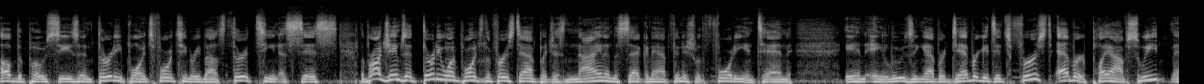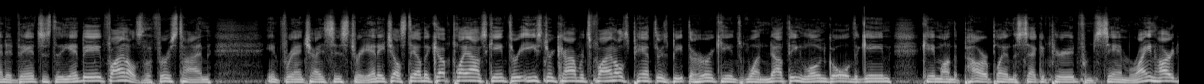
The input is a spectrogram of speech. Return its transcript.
of the postseason 30 points, 14 rebounds, 13 assists. LeBron James had 31 points in the first half, but just nine in the second half, finished with 40 and 10 in a losing effort. Denver gets its first ever playoff sweep and advances to the NBA Finals, the first time in franchise history. NHL Stanley Cup playoffs, Game 3, Eastern Conference Finals. Panthers beat the Hurricanes 1 0. Lone goal of the game came on the power play in the second period from Sam Reinhart.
